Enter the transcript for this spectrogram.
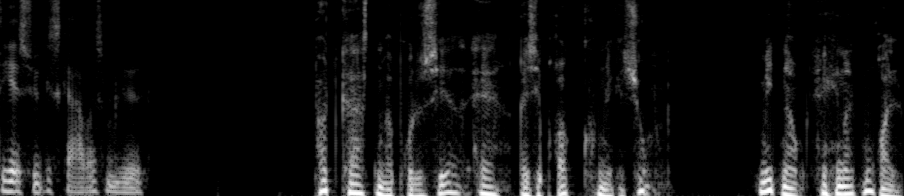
det her psykiske arbejdsmiljø. Podcasten var produceret af Reciprok Kommunikation. Mit navn er Henrik Moral.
